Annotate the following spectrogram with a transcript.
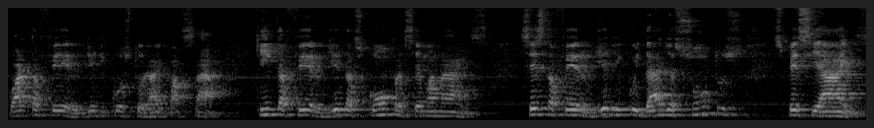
Quarta-feira, o dia de costurar e passar. Quinta-feira, dia das compras semanais. Sexta-feira, dia de cuidar de assuntos especiais.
